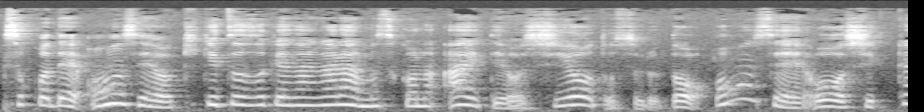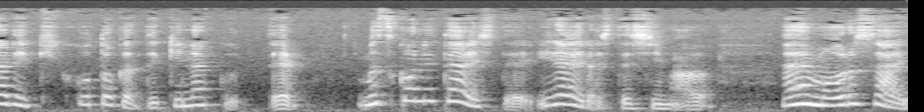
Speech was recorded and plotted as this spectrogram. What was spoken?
そこで音声を聞き続けながら息子の相手をしようとすると音声をしっかり聞くことができなくって息子に対してイライラしてしまう「えもううるさい」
